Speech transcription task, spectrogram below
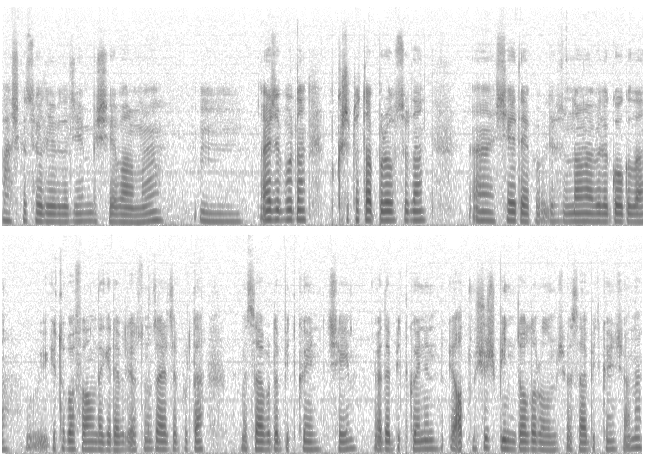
Başka söyleyebileceğim bir şey var mı? Hmm. Ayrıca buradan bu CryptoTab browser'dan e, şey de yapabiliyorsunuz. Normal böyle Google'a, YouTube'a falan da girebiliyorsunuz. Ayrıca burada mesela burada Bitcoin şeyim ve de Bitcoin'in 63 bin dolar olmuş mesela Bitcoin şu anda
